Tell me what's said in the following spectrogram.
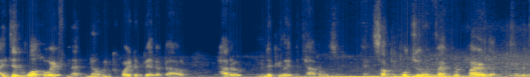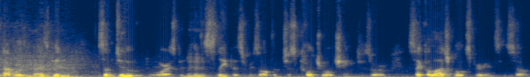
I did walk away from that knowing quite a bit about how to manipulate metabolism. And some people do, in fact, require that because their metabolism has been subdued or has been put mm-hmm. to sleep as a result of just cultural changes or psychological experiences. So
